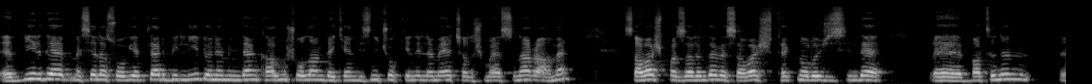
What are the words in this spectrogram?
E, bir de mesela Sovyetler Birliği döneminden kalmış olan ve kendisini çok yenilemeye çalışmayasına rağmen savaş pazarında ve savaş teknolojisinde e, Batı'nın e,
